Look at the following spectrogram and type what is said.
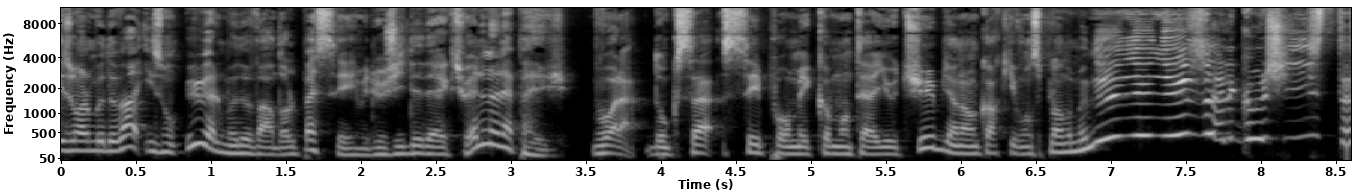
ils ont Almodovar, ils ont eu Almodovar dans le passé, mais le JDD actuel ne l'a pas eu. Voilà, donc ça c'est pour mes commentaires YouTube, il y en a encore qui vont se plaindre, mais sale gauchiste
